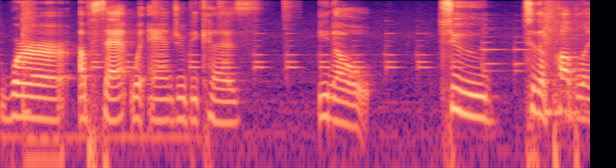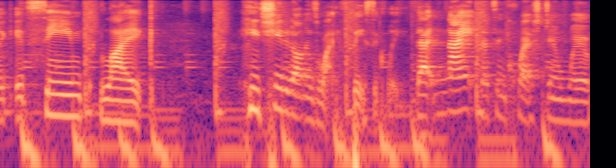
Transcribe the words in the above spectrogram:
were upset with Andrew because, you know, to to the public, it seemed like he cheated on his wife, basically. That night that's in question where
